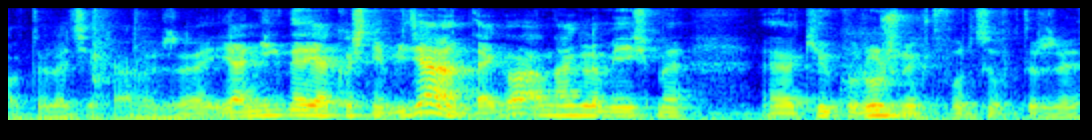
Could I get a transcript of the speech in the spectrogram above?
o tyle ciekawe, że ja nigdy jakoś nie widziałem tego, a nagle mieliśmy e, kilku różnych twórców, którzy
